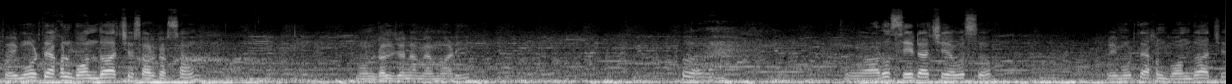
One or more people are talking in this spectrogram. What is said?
তো এই মুহূর্তে এখন বন্ধ আছে সরকার সাউন্ড মন্ডল জনা মেমারি তো আরও সেট আছে অবশ্য। এই মুহূর্তে এখন বন্ধ আছে।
